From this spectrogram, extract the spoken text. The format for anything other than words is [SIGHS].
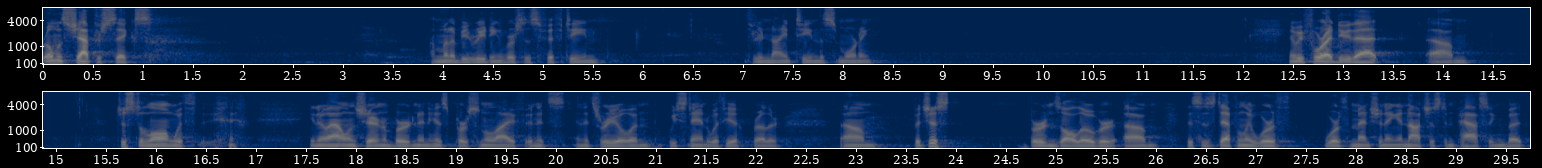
Romans chapter 6. I'm going to be reading verses 15 through 19 this morning. And before I do that, um, just along with, [LAUGHS] you know, Alan sharing a burden in his personal life, and it's and it's real, and we stand with you, brother. Um, but just burdens all over. Um, this is definitely worth worth mentioning, and not just in passing, but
